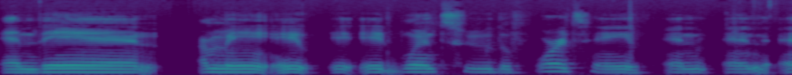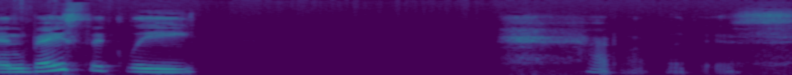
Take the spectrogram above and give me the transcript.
and then I mean it, it, went to the 14th and, and and basically how do I put this?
